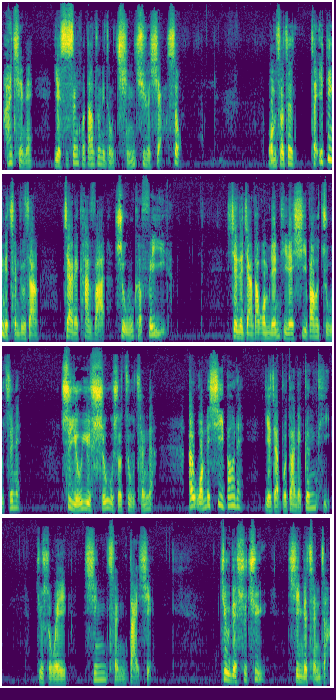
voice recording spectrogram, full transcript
而且呢，也是生活当中的一种情趣和享受。我们说，这在一定的程度上。这样的看法是无可非议的。现在讲到我们人体的细胞和组织呢，是由于食物所组成的，而我们的细胞呢，也在不断的更替，就所谓新陈代谢，旧的失去，新的成长，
